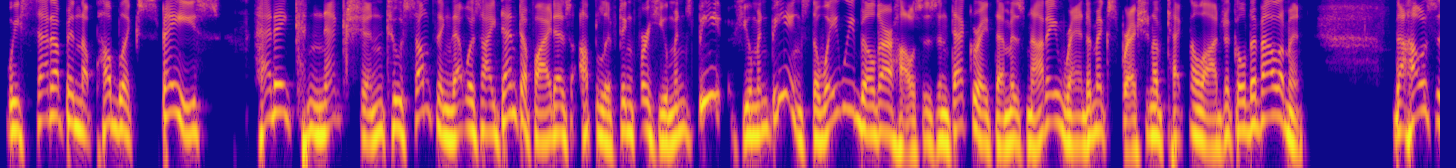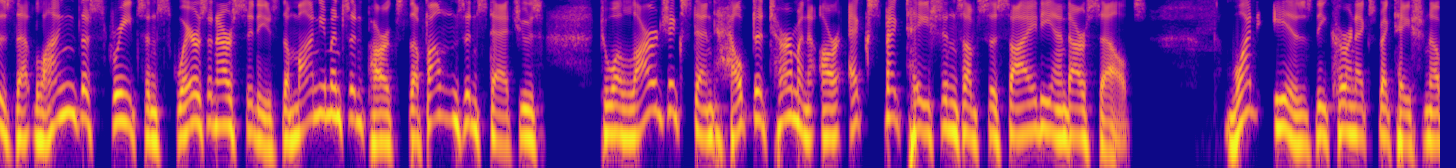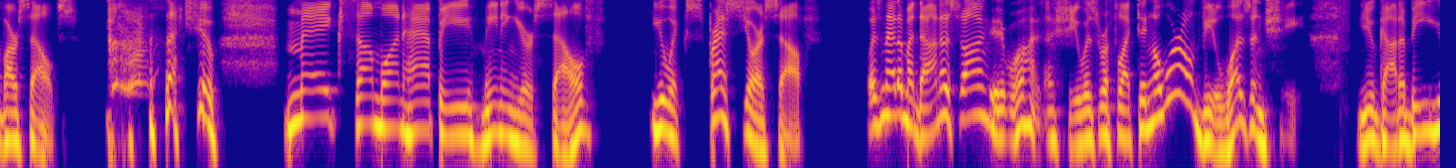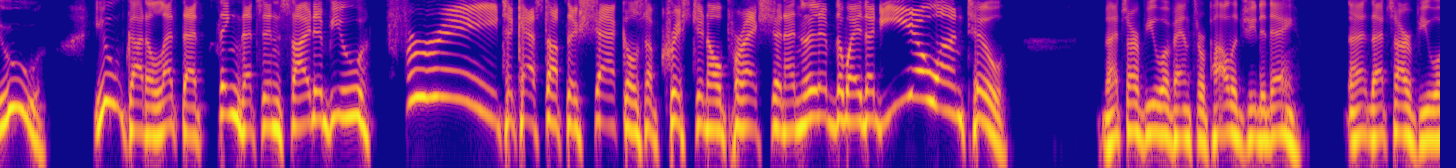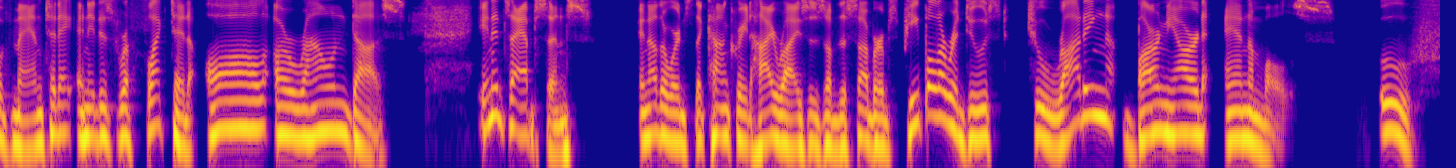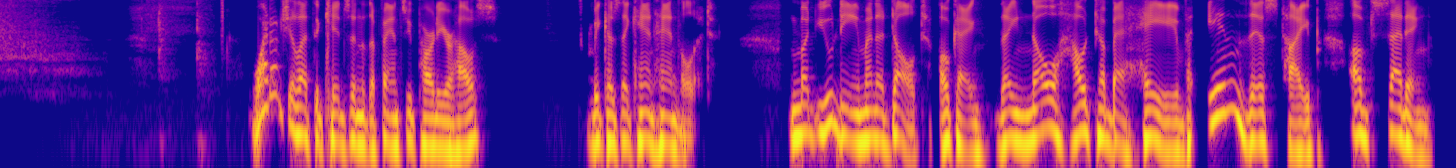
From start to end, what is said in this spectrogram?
we set up in the public space had a connection to something that was identified as uplifting for humans be- human beings. The way we build our houses and decorate them is not a random expression of technological development. The houses that line the streets and squares in our cities, the monuments and parks, the fountains and statues, to a large extent help determine our expectations of society and ourselves. What is the current expectation of ourselves? That's you make someone happy, meaning yourself. You express yourself. Wasn't that a Madonna song? It was. Uh, She was reflecting a worldview, wasn't she? You got to be you. You've got to let that thing that's inside of you free to cast off the shackles of Christian oppression and live the way that you want to. That's our view of anthropology today. Uh, That's our view of man today, and it is reflected all around us. In its absence, in other words, the concrete high rises of the suburbs, people are reduced to rotting barnyard animals. Oof. Why don't you let the kids into the fancy part of your house? Because they can't handle it. But you deem an adult, okay, they know how to behave in this type of setting.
